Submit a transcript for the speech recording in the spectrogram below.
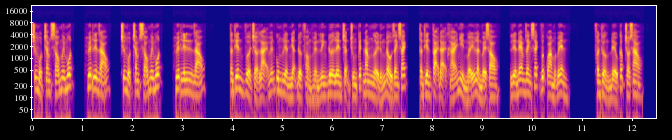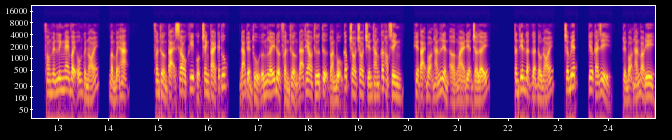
Chương một trăm sáu mươi mốt, huyết liên giáo, chương một trăm sáu mươi mốt, huyết liên giáo. Tần thiên vừa trở lại huyễn cung liền nhận được phòng huyền linh đưa lên trận chung kết năm người đứng đầu danh sách, tần thiên tại đại khái nhìn mấy lần về sau, liền đem danh sách vứt qua một bên. Phần thưởng đều cấp cho sao? Phòng huyền linh nghe vậy ôm quyền nói, bẩm bệ hạ. Phần thưởng tại sau khi cuộc tranh tài kết thúc đám tuyển thủ ứng lấy được phần thưởng đã theo thứ tự toàn bộ cấp cho cho chiến thắng các học sinh, hiện tại bọn hắn liền ở ngoài điện chờ lấy. Tần thiên gật gật đầu nói chớ biết, kia cái gì, tuyển bọn hắn vào đi.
